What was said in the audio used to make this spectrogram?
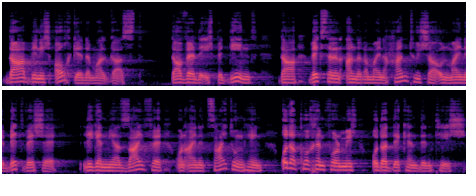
Da bin ich auch gerne mal Gast da werde ich bedient, da wechseln andere meine Handtücher und meine Bettwäsche, legen mir Seife und eine Zeitung hin oder kochen für mich oder decken den Tisch.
